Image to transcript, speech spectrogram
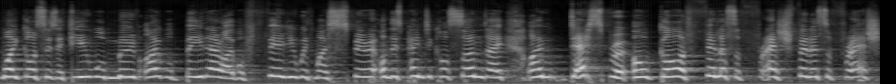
My God says, if you will move, I will be there. I will fill you with my spirit. On this Pentecost Sunday, I'm desperate. Oh God, fill us afresh, fill us afresh.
